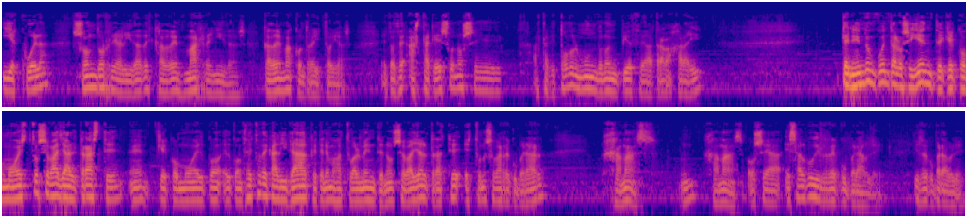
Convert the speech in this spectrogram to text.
y escuela son dos realidades cada vez más reñidas, cada vez más contradictorias. Entonces, hasta que eso no se hasta que todo el mundo no empiece a trabajar ahí, teniendo en cuenta lo siguiente, que como esto se vaya al traste, ¿eh? que como el, concepto de calidad que tenemos actualmente no se vaya al traste, esto no se va a recuperar jamás, jamás. O sea, es algo irrecuperable, irrecuperable.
